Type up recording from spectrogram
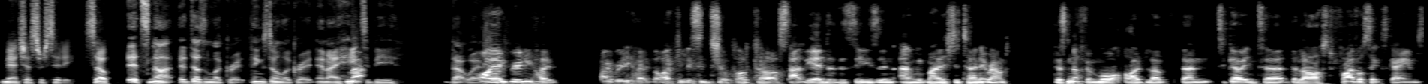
Manchester City. So it's not, it doesn't look great. Things don't look great. And I hate Matt- to be that way. I really hope, I really hope that I can listen to your podcast at the end of the season and we've managed to turn it around. There's nothing more I'd love than to go into the last five or six games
